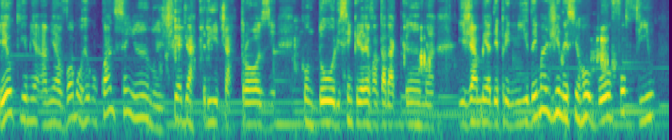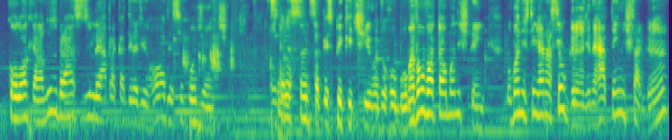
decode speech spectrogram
Eu, que minha, a minha avó morreu com quase 100 anos, cheia de artrite, artrose, com dores, sem querer levantar da cama e já meia deprimida. Imagina esse robô fofinho, coloca ela nos braços e leva para a cadeira de roda e assim por diante. É interessante essa perspectiva do robô. Mas vamos voltar ao Manstein. O Manstein já nasceu grande, né? Já tem o Instagram,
